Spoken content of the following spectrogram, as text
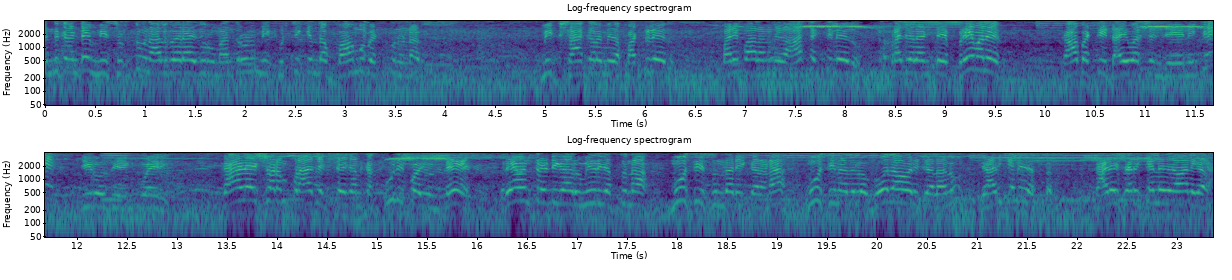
ఎందుకంటే మీ చుట్టూ నాలుగురు ఐదుగురు మంత్రులు మీ కుర్చీ కింద బాంబు పెట్టుకుని ఉన్నారు. మీకు శాఖల మీద పట్టు లేదు పరిపాలన మీద ఆసక్తి లేదు ప్రజలంటే ప్రేమ లేదు. కాబట్టి డైవర్షన్ చేయనికే ఈరోజు ఎంక్వైరీ. కాళేశ్వరం ప్రాజెక్టే కనుక కూలిపోయి ఉంటే రేవంత్ రెడ్డి గారు మీరు చెప్తున్న మూసీ సుందరీకరణ మూసీ నదిలో గోదావరి జలాలు అడికెళ్ళి తెస్తారు. కాళేశ్వరంకి వెళ్ళి తేవాలి కదా.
